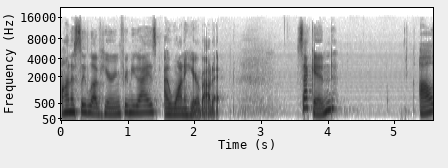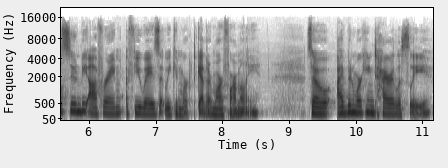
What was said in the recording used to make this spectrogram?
honestly love hearing from you guys. I want to hear about it. Second, I'll soon be offering a few ways that we can work together more formally. So I've been working tirelessly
